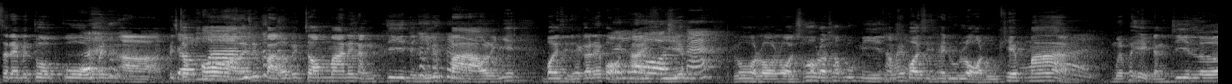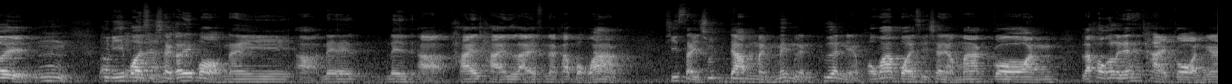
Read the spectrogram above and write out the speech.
แสดงเป็นตัวโกงเป็นอ่าเป็นเจ้าพ่อจอมมาร อะไรหรือเปล่าเออเป็นจอมมารในหนังจีนอย่างนี้หรือเปล่าอะไรเงี้ย บอยสิริชัยก็ได้บอกเป็นท้ายหล่อคลิใช่ปไหมหล่อหล่อหล่อชอบเราชอบลุคนี้ทำให้บอยสิริชัยดูหล่อดูเข้มมาก ใช่ เหมือนพระเอกดังจีนเลย อืมหล่อทีนี้เข้มบอยมากสิริชัยก็ได้บอกในอ่าในในอ่าท้ายท้ายไลฟ์นะครับบอกว่าที่ใส่ชุดดำไม่ไม่เหมือนเพื่อนเนี่ยเพราะว่าบอยสิริชัยอะมาก่อน แล้วเขาก็เลยได้ถ่ายก่อนไง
